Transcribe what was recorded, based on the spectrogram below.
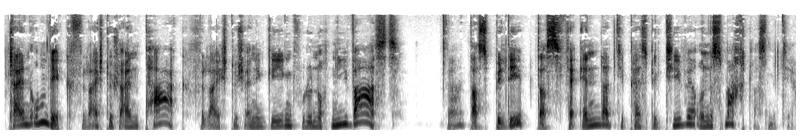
kleinen Umweg, vielleicht durch einen Park, vielleicht durch eine Gegend, wo du noch nie warst. Ja, das belebt, das verändert die Perspektive und es macht was mit dir.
